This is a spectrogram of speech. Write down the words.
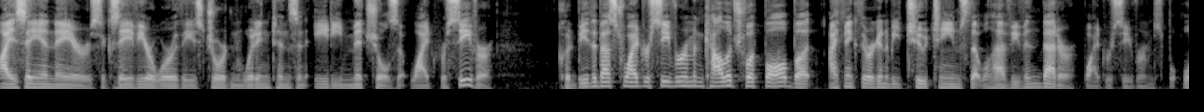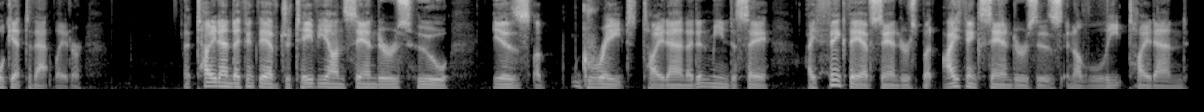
Isaiah Neyors, Xavier Worthies, Jordan Whittingtons, and A.D. Mitchells at wide receiver. Could be the best wide receiver room in college football, but I think there are going to be two teams that will have even better wide receiver rooms. But we'll get to that later. At tight end, I think they have Ja'Tavion Sanders, who is a great tight end. I didn't mean to say I think they have Sanders, but I think Sanders is an elite tight end.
